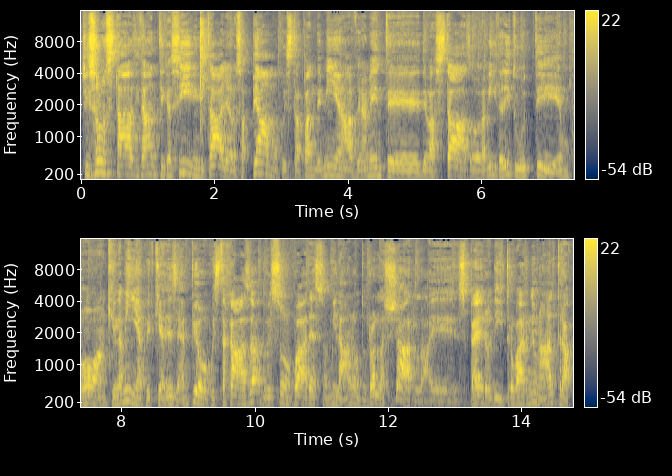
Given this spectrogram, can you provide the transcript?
Ci sono stati tanti casini in Italia, lo sappiamo, questa pandemia ha veramente devastato la vita di tutti e un po' anche la mia, perché ad esempio questa casa dove sono qua adesso a Milano dovrò lasciarla e spero di trovarne un'altra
